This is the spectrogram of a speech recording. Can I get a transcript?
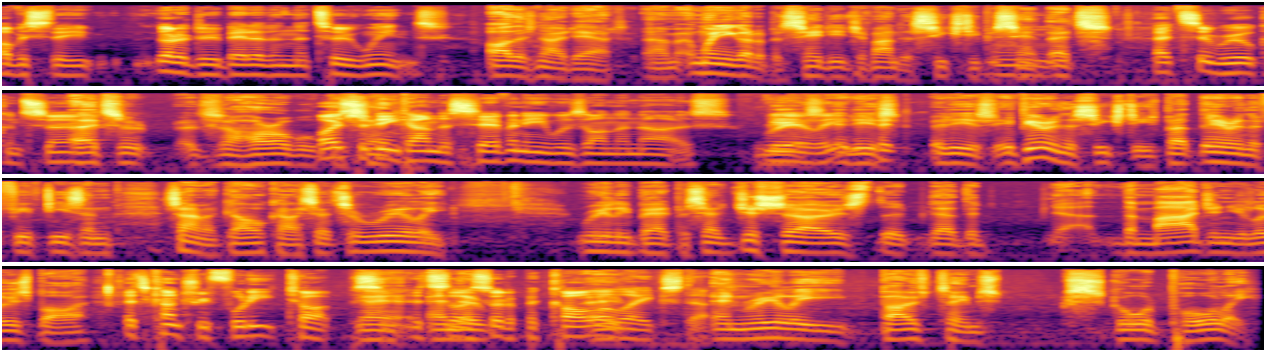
obviously, got to do better than the two wins. Oh, there's no doubt. Um, and when you got a percentage of under sixty percent, mm. that's that's a real concern. That's a it's a horrible. I used to think under seventy was on the nose. Really, yes, it is. But it is. If you're in the sixties, but they're in the fifties, and same at Gold Coast, it's a really really bad percentage. It just shows the the, the the margin you lose by. It's country footy type. Yeah, it's the, sort of Picola uh, League stuff. And really, both teams scored poorly.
